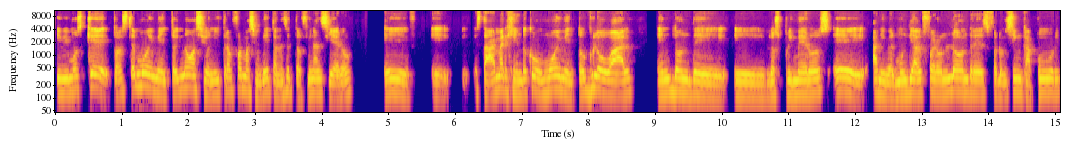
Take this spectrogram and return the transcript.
Y vimos que todo este movimiento de innovación y transformación digital en el sector financiero eh, estaba emergiendo como un movimiento global en donde los primeros a nivel mundial fueron Londres, fueron Singapur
